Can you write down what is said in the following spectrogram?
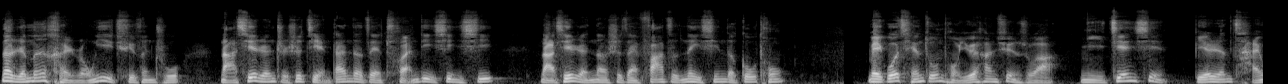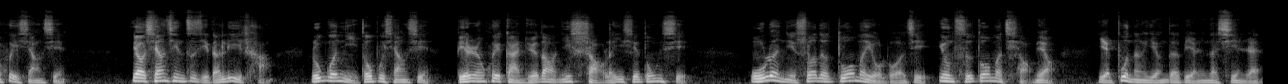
那人们很容易区分出哪些人只是简单的在传递信息，哪些人呢是在发自内心的沟通。美国前总统约翰逊说：“啊，你坚信，别人才会相信。要相信自己的立场。如果你都不相信，别人会感觉到你少了一些东西。无论你说的多么有逻辑，用词多么巧妙，也不能赢得别人的信任。”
